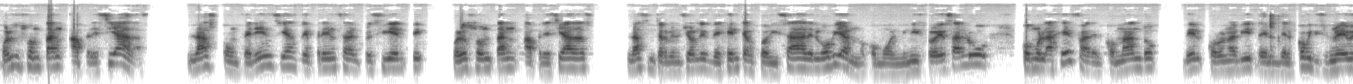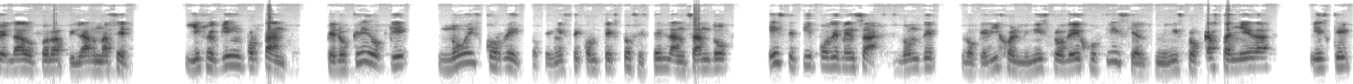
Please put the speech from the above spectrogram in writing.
Por eso son tan apreciadas las conferencias de prensa del presidente, por eso son tan apreciadas las intervenciones de gente autorizada del gobierno, como el ministro de Salud, como la jefa del comando del coronavirus, del, del COVID-19, la doctora Pilar Macet. Y eso es bien importante, pero creo que no es correcto que en este contexto se estén lanzando este tipo de mensajes, donde lo que dijo el ministro de Justicia, el ministro Castañeda, es que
